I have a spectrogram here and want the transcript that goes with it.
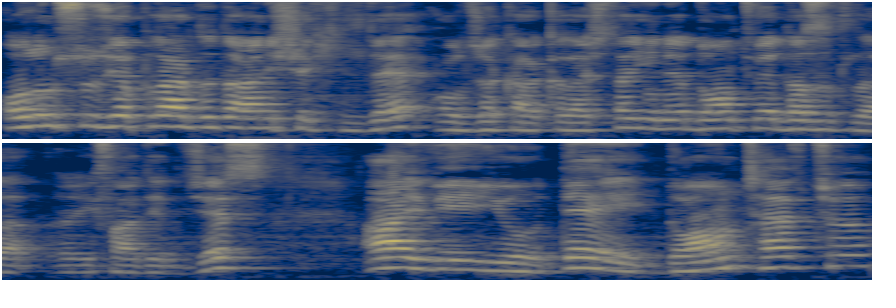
Olumsuz yapılarda da aynı şekilde olacak arkadaşlar. Yine don't ve doesn't'la e, ifade edeceğiz. I, we, you, they don't have to.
